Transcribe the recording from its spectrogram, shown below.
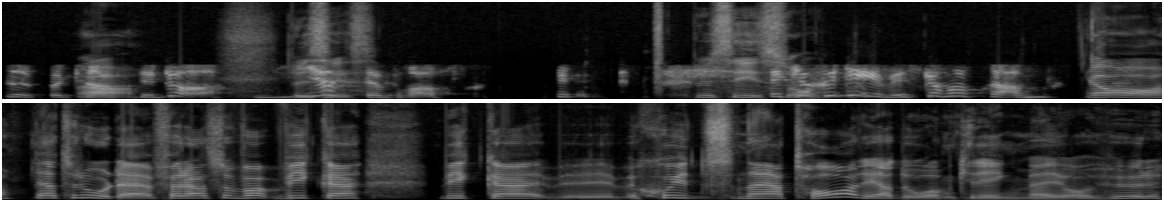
superkraft Ja, idag? precis. Jättebra. Precis Det är så. kanske det vi ska ha fram. Ja, jag tror det. För alltså vad, vilka, vilka eh, skyddsnät har jag då omkring mig och hur,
